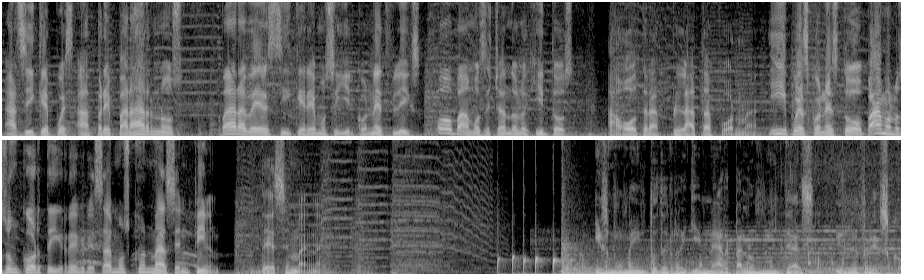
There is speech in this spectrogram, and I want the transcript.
Así que pues a prepararnos para ver si queremos seguir con Netflix o vamos echando ojitos a otra plataforma. Y pues con esto vámonos un corte y regresamos con más en film de semana. Es momento de rellenar palomitas y refresco.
